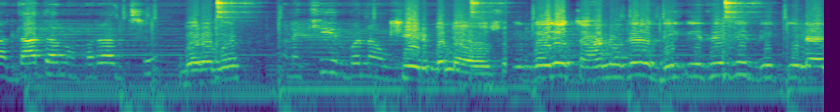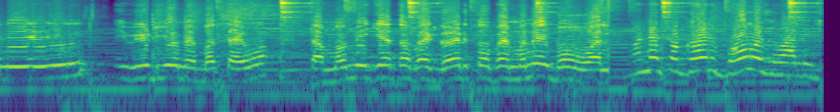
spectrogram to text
આ દાદાનું હરાજ છે. બરોબર. અને ખીર બનાવવું. ખીર બનાવો છો. ભાઈ જો ચાનો કે દીકી થઈ ગઈ દીકી નાની એવી. એ વીડિયો મેં બતાવ્યો. તા મમ્મી કે તો ભાઈ ઘર તો ભાઈ મને બહુ વાલી. મને તો ઘર બહુ જ વાલી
